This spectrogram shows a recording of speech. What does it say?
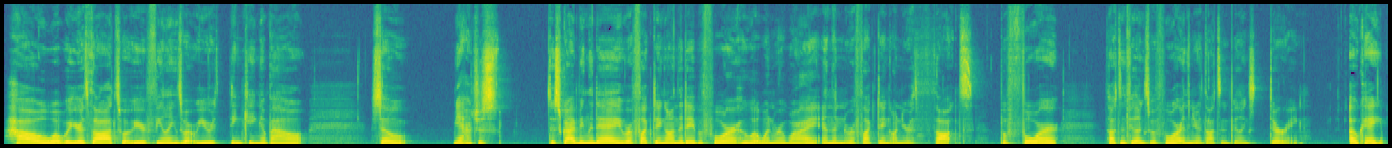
How what were your thoughts? What were your feelings? What were you thinking about? So yeah, just describing the day, reflecting on the day before, who, what, when, where, why, and then reflecting on your thoughts before, thoughts and feelings before, and then your thoughts and feelings during. Okay,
